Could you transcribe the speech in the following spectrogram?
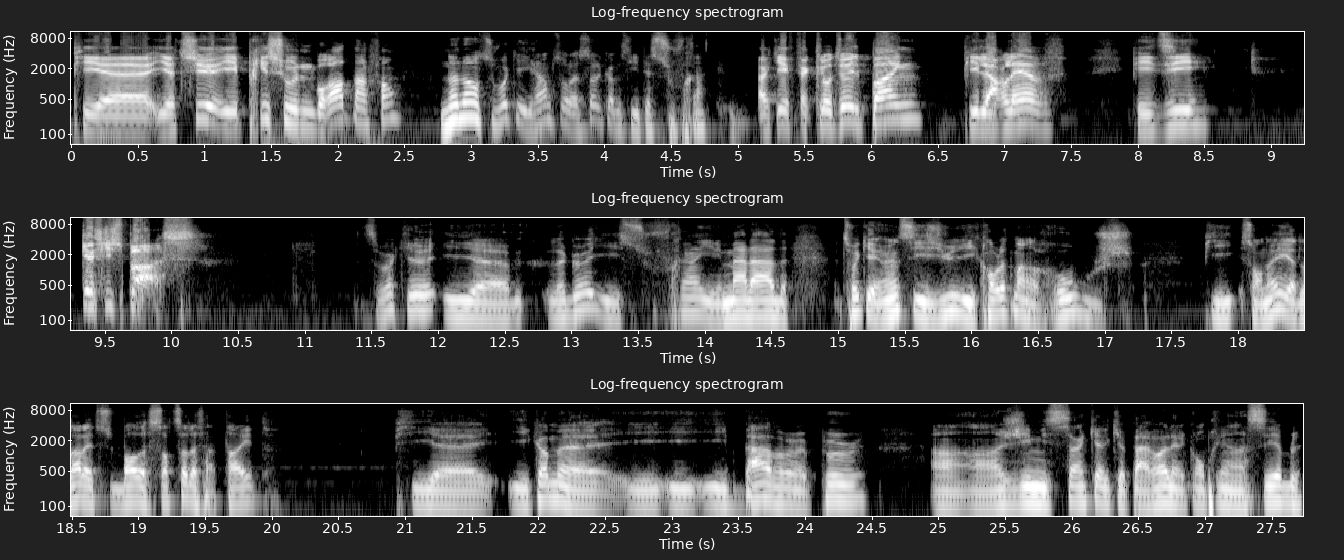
puis euh, il est pris sous une boîte dans le fond? Non, non, tu vois qu'il rampe sur le sol comme s'il était souffrant. Ok, fait que Claudio il le pogne, puis il le relève, puis il dit Qu'est-ce qui se passe? Tu vois que il, euh, le gars, il est souffrant, il est malade. Tu vois qu'il y a un de ses yeux, il est complètement rouge. Puis son œil, il a de l'air d'être sur le bord de sortir de sa tête. Puis euh, il est comme. euh, il, bave un peu en, gémissant quelques paroles incompréhensibles.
